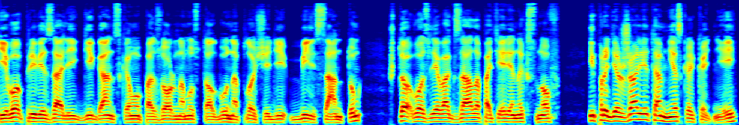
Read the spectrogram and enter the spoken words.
его привязали к гигантскому позорному столбу на площади Бильсантум, что возле вокзала потерянных снов, и продержали там несколько дней,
